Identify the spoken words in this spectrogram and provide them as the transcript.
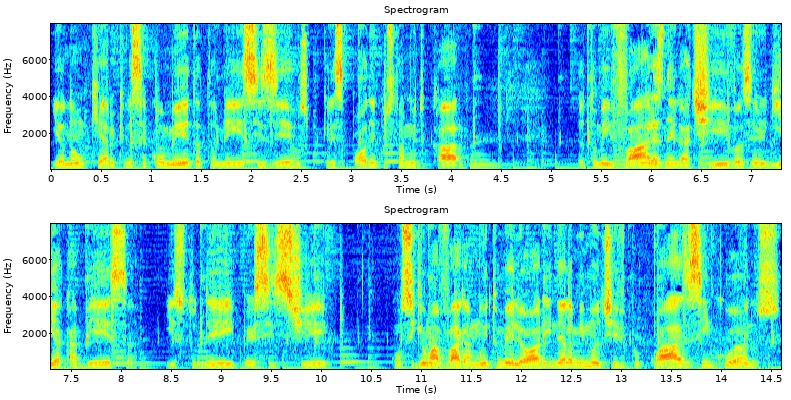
E eu não quero que você cometa também esses erros, porque eles podem custar muito caro. Eu tomei várias negativas, ergui a cabeça, estudei, persisti, consegui uma vaga muito melhor e nela me mantive por quase cinco anos.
